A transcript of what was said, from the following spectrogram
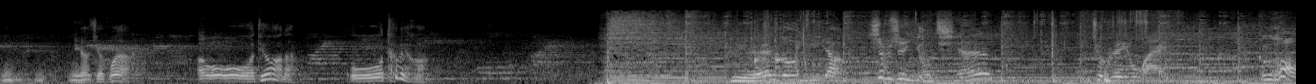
你你你要结婚啊？啊，我我我挺好的，我特别好。女人都一样，是不是有钱就可以有爱？更好。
